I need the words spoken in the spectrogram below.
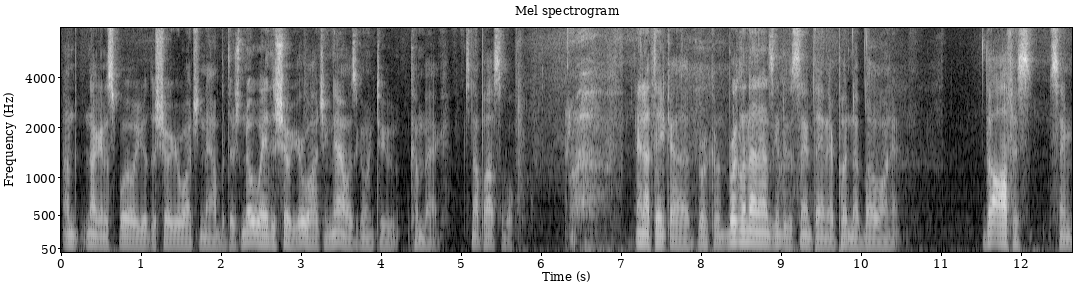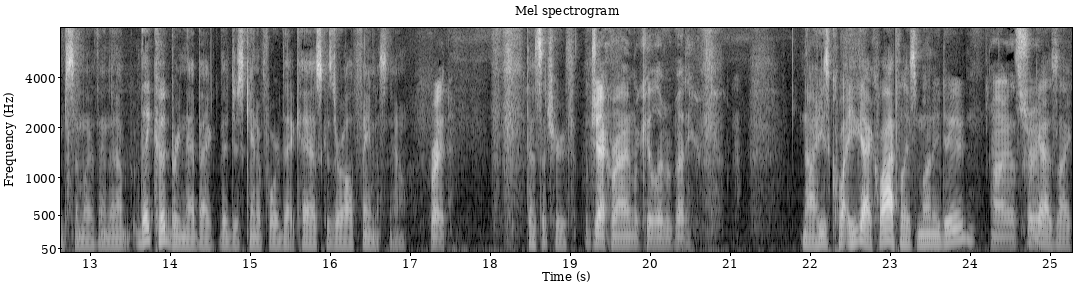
I'm not gonna spoil you the show you're watching now, but there's no way the show you're watching now is going to come back. It's not possible. And I think uh, Brooklyn Brooklyn Nine Nine is gonna do the same thing. They're putting a bow on it. The Office, same similar thing. They're not, they could bring that back. They just can't afford that cast because they're all famous now. Right. That's the truth. Jack Ryan would kill everybody. No, he's quite. He got Quiet Place money, dude. Oh, that's true. That guy's like,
